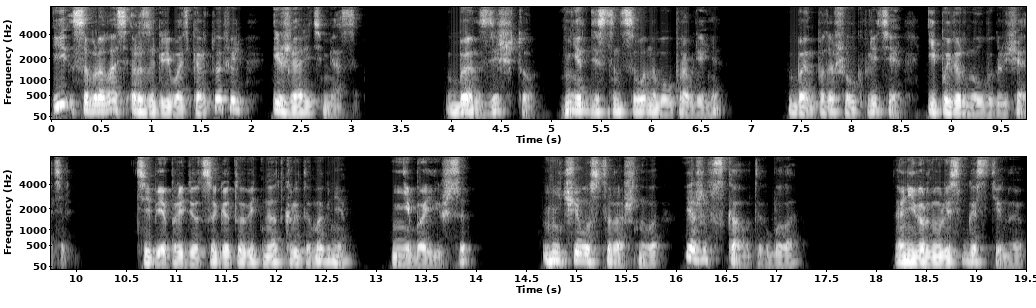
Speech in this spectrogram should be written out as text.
и собралась разогревать картофель и жарить мясо. «Бен, здесь что, нет дистанционного управления?» Бен подошел к плите и повернул выключатель. «Тебе придется готовить на открытом огне. Не боишься?» «Ничего страшного, я же в скаутах была». Они вернулись в гостиную.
